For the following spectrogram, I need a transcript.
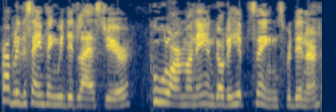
Probably the same thing we did last year. Pool our money and go to Hip Sings for dinner.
